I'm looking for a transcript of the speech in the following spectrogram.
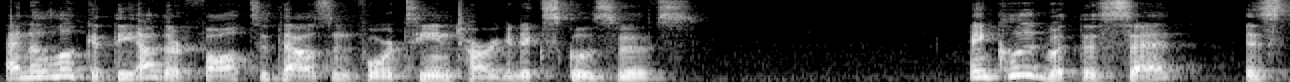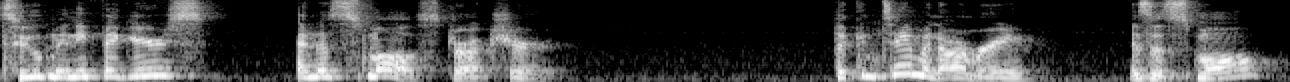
and a look at the other Fall 2014 Target exclusives. Included with this set is two minifigures and a small structure. The Containment Armory is a small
